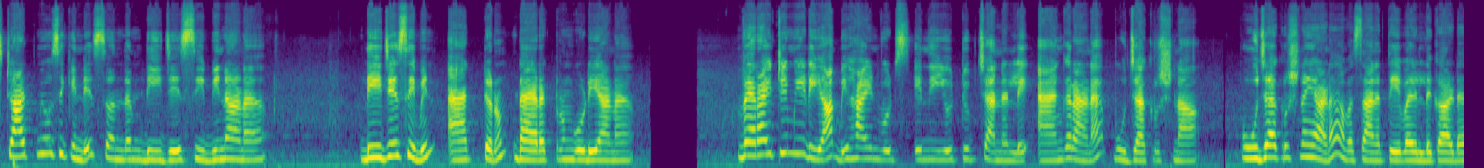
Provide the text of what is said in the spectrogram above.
സ്റ്റാർട്ട് മ്യൂസിക്കിന്റെ സ്വന്തം ഡി ജെ സിബിൻ ആണ്. ഡി ജെ സിബിൻ ആക്ടറും ഡയറക്ടറും കൂടിയാണ്. വെറൈറ്റി മീഡിയ ബിഹൈൻഡ് വുഡ്സ് എന്നീ യൂട്യൂബ് ചാനലിലെ ആങ്കറാണ് പൂജ കൃഷ്ണ. പൂജ കൃഷ്ണയാണ് അവസാനത്തെ വൈൽഡ് കാർഡ്.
